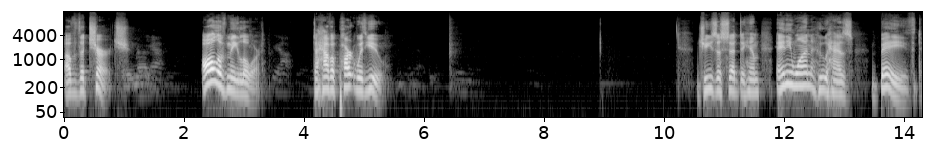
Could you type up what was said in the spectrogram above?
of the church. All of me, Lord, to have a part with you. Jesus said to him, Anyone who has bathed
